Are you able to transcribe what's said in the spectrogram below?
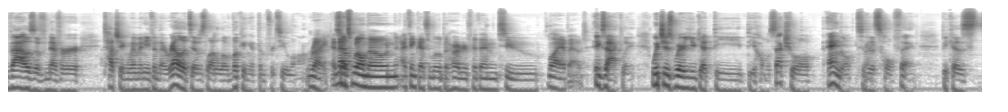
vows of never touching women even their relatives let alone looking at them for too long Right. And So- that's well known. I think that's a little bit harder for them to lie about. Exactly, which is where you get the the homosexual angle to this whole thing, because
